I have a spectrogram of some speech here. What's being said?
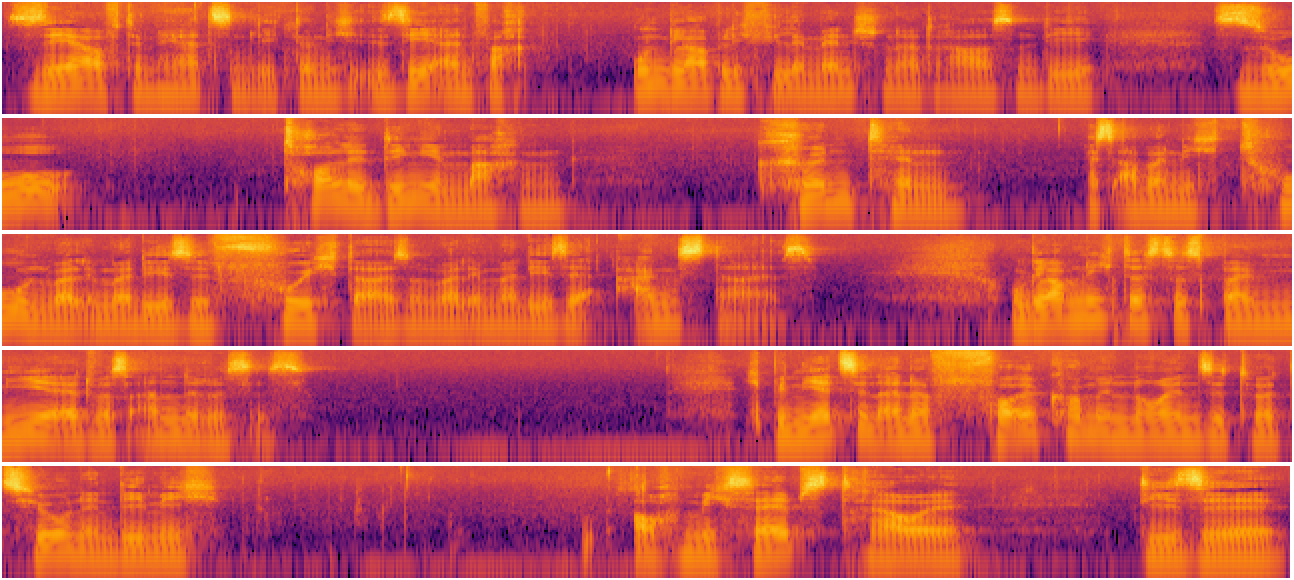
sehr auf dem Herzen liegt. Und ich sehe einfach unglaublich viele Menschen da draußen, die so tolle Dinge machen könnten, es aber nicht tun, weil immer diese Furcht da ist und weil immer diese Angst da ist. Und glaube nicht, dass das bei mir etwas anderes ist. Ich bin jetzt in einer vollkommen neuen Situation, in dem ich auch mich selbst traue, diese,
